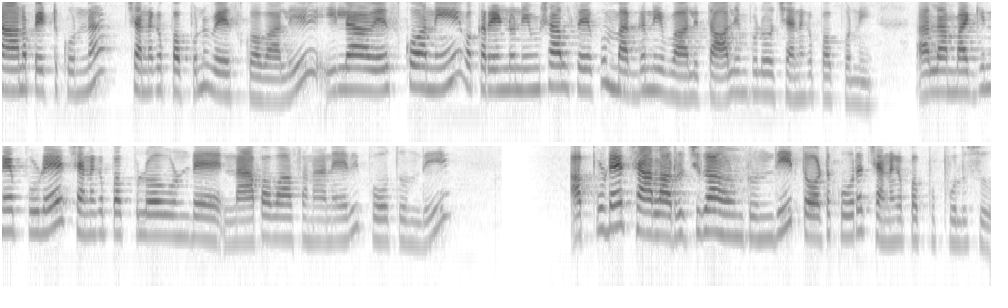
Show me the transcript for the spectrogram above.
నానపెట్టుకున్న శనగపప్పును వేసుకోవాలి. ఇలా వేసుకొని ఒక రెండు నిమిషాల సేపు మగ్గనివ్వాలి తాలింపులో శనగపప్పుని. అలా మగ్గినప్పుడే శనగపప్పులో ఉండే నాపవాసన అనేది పోతుంది. అప్పుడే చాలా రుచిగా ఉంటుంది తోటకూర శనగపప్పు పులుసు.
